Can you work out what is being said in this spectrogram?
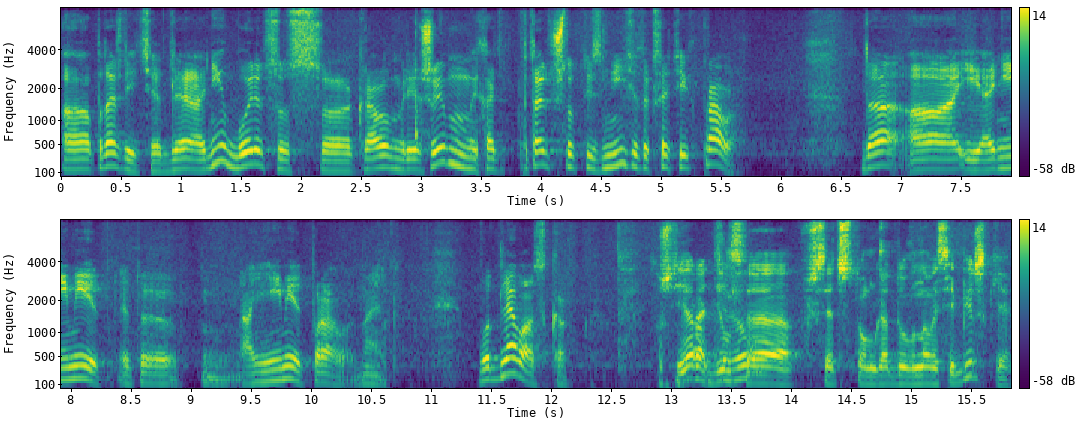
э, подождите, для, они борются с э, кровавым режимом и хотят, пытаются что-то изменить. Это, кстати, их право. Да, а, и они имеют это, они имеют право на это. Вот для вас как? Слушайте, я родился в 66 году в Новосибирске.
